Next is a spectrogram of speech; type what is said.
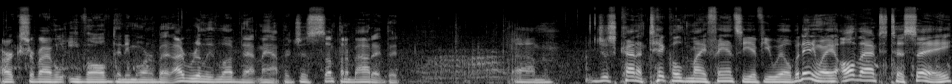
Ark Survival Evolved anymore, but I really love that map. There's just something about it that um, just kind of tickled my fancy, if you will. But anyway, all that to say,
